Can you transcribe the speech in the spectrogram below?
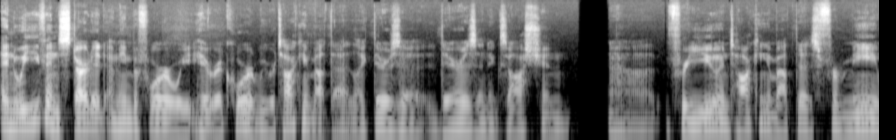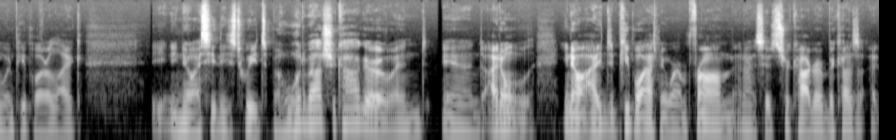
And we even started. I mean, before we hit record, we were talking about that. Like, there's a there is an exhaustion uh, for you in talking about this. For me, when people are like, you know, I see these tweets about what about Chicago, and and I don't, you know, I people ask me where I'm from, and I said Chicago because I,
